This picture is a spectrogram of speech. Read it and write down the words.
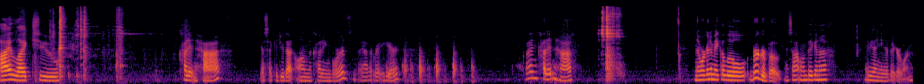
I like to cut it in half. I guess I could do that on the cutting board since I have it right here. Go ahead and cut it in half. And then we're going to make a little burger boat. Is that one big enough? Maybe I need a bigger one.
